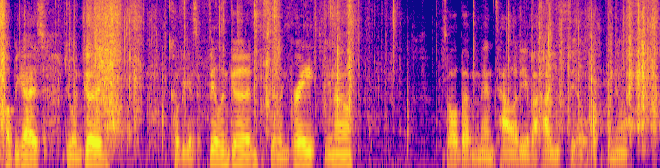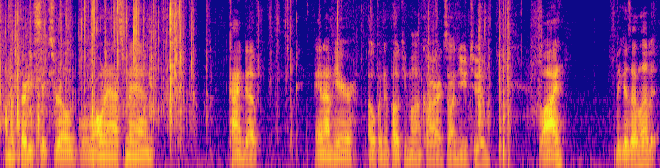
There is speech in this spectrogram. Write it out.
Hope you guys doing good. Hope you guys are feeling good, feeling great, you know. It's all about mentality, about how you feel, you know. I'm a 36 year old grown ass man. Kind of. And I'm here opening Pokemon cards on YouTube. Why? Because I love it.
